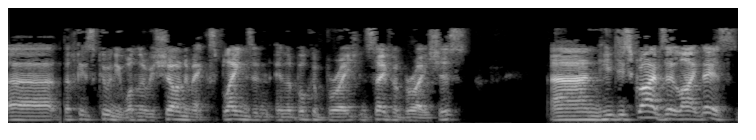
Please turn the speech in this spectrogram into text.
uh, the Chizkuni, one of the Rishonim explains in, in the book of Bereshit, Sefer Bereshis. And he describes it like this.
